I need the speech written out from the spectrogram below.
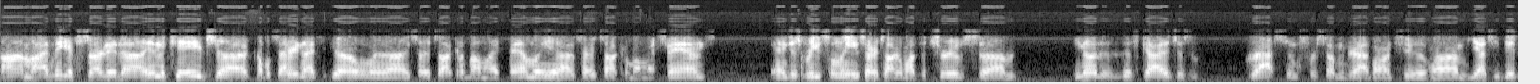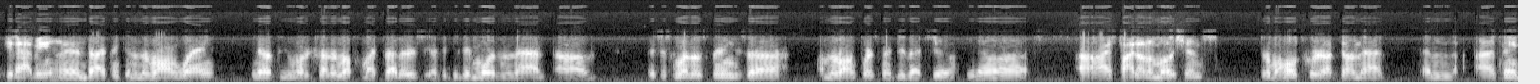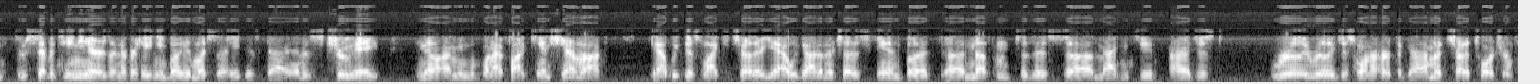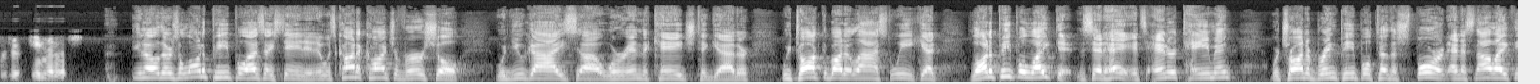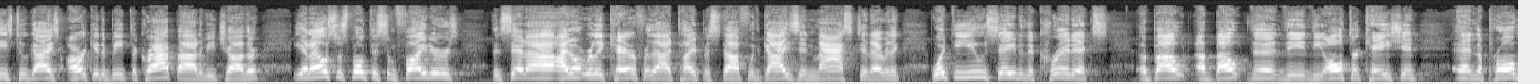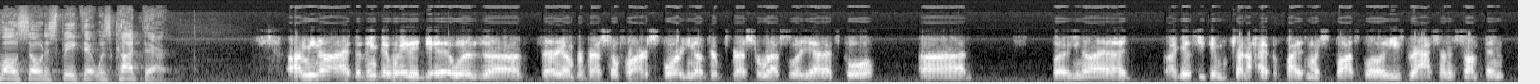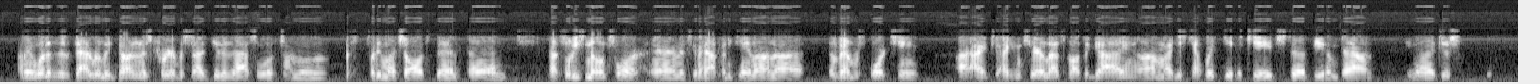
Um, I think it started uh, in the cage uh, a couple Saturday nights ago when uh, I started talking about my family. I uh, started talking about my fans, and just recently he started talking about the troops. Um, you know, th- this guy just grasping for something to grab onto. Um, yes, he did get at me, and I think in the wrong way. You know, if you want to try to ruffle my feathers, I think he did more than that. Um, it's just one of those things. Uh, I'm the wrong person to do that to. You know, uh, I fight on emotions. Through my whole career, I've done that, and I think through 17 years, I never hate anybody as much as I hate this guy, and this is true hate. You know, I mean, when I fought Ken Shamrock, yeah, we disliked each other. Yeah, we got in each other's skin, but uh, nothing to this uh, magnitude. I just really, really just want to hurt the guy. I'm going to try to torture him for 15 minutes. You know, there's a lot of people, as I stated, it was kind of controversial when you guys uh, were in the cage together. We talked about it last week, and a lot of people liked it and said, hey, it's entertainment. We're trying to bring people to the sport, and it's not like these two guys aren't going to beat the crap out of each other. Yet I also spoke to some fighters that said, ah, I don't really care for that type of stuff with guys in masks and everything. What do you say to the critics about, about the, the, the altercation and the promo, so to speak, that was cut there? Um, you know, I think the way they did it was uh, very unprofessional for our sport. You know, if you're a professional wrestler, yeah, that's cool. Uh, but you know, I, I guess you can try to fight as much as possible. Use grass on something. I mean, what has this guy really done in his career besides get his ass whooped? I mean, that's pretty much all it's been, and that's what he's known for. And it's going to happen again on uh, November 14th. I, I, I can care less about the guy. Um, I just can't wait to get in the cage to beat him down. You know, it just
